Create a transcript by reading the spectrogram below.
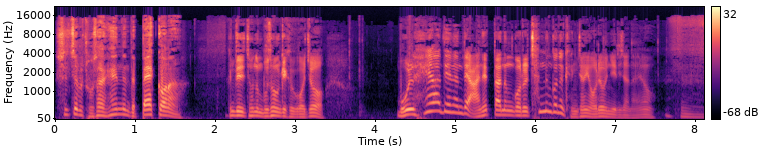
실제로 조사를 했는데 뺐거나 근데 저는 무서운 게 그거죠. 뭘 해야 되는데 안 했다는 거를 찾는 거는 굉장히 어려운 일이잖아요. 음.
